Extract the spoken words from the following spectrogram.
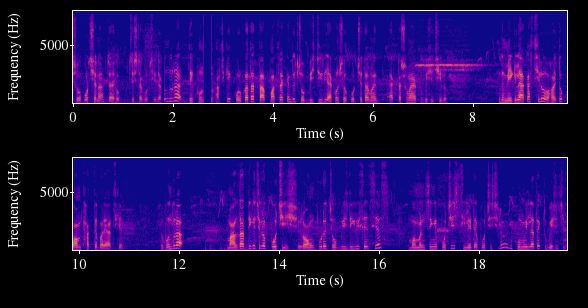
শো করছে না, যাই হোক, চেষ্টা করছি। বন্ধুরা, দেখুন, আজকে কলকাতার তাপমাত্রা কিন্তু চব্বিশ ডিগ্রি এখন শো করছে, তার মানে একটা সময় একটু বেশি ছিল। কিন্তু মেঘলা আকাশ ছিল, হয়তো কম থাকতে পারে আজকে। তো বন্ধুরা মালদার দিকে ছিল পঁচিশ, রংপুরে চব্বিশ ডিগ্রি সেলসিয়াস, ময়মনসিংহে পঁচিশ, সিলেটে পঁচিশ ছিল এবং কুমিল্লাতে একটু বেশি ছিল,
